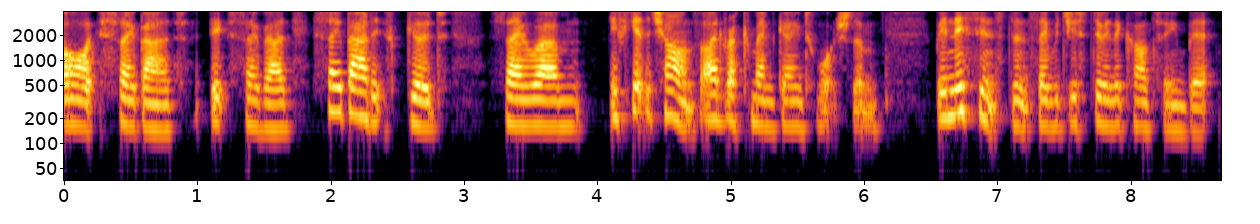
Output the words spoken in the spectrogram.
oh it's so bad. It's so bad. So bad it's good. So um, if you get the chance i'd recommend going to watch them. But in this instance they were just doing the cartoon bit.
